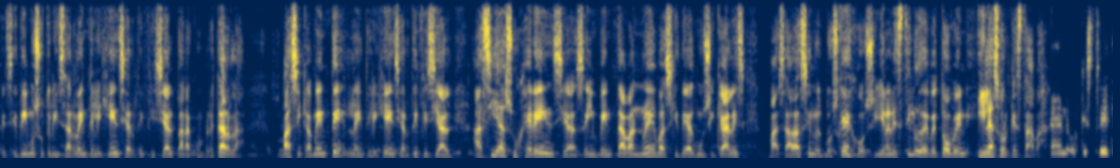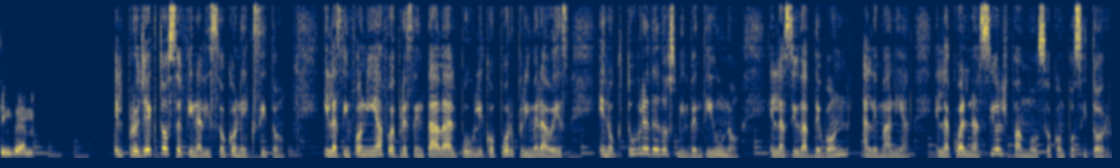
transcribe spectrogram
decidimos utilizar la inteligencia artificial para completarla. Básicamente, la inteligencia artificial hacía sugerencias e inventaba nuevas ideas musicales basadas en los bosquejos y en el estilo de Beethoven y las orquestaba. El proyecto se finalizó con éxito y la sinfonía fue presentada al público por primera vez en octubre de 2021 en la ciudad de Bonn, Alemania, en la cual nació el famoso compositor.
